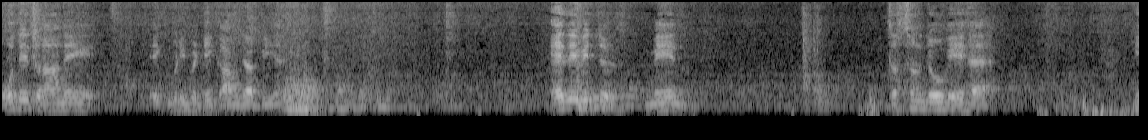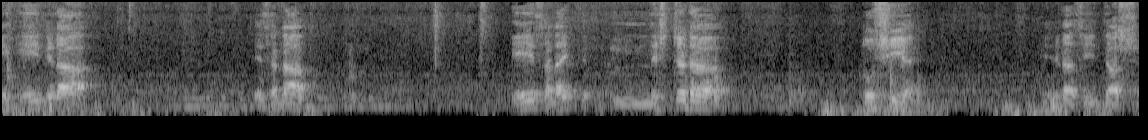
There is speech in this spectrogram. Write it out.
ਉਹਦੇ ਦੌਰਾਨ ਇਹ ਇੱਕ ਬੜੀ ਵੱਡੀ ਕਾਮਯਾਬੀ ਹੈ। ਇਹਦੇ ਵਿੱਚ ਮੇਨ ਦੱਸਣਯੋਗ ਇਹ ਹੈ ਕਿ ਇਹ ਜਿਹੜਾ ਇਹ ਸਾਡਾ ਇਹ ਸਾਡਾ ਇੱਕ ਲਿਸਟਡ ਦੋਸ਼ੀ ਹੈ। ਜਿਹੜਾ ਸੀ ਜਸ਼,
